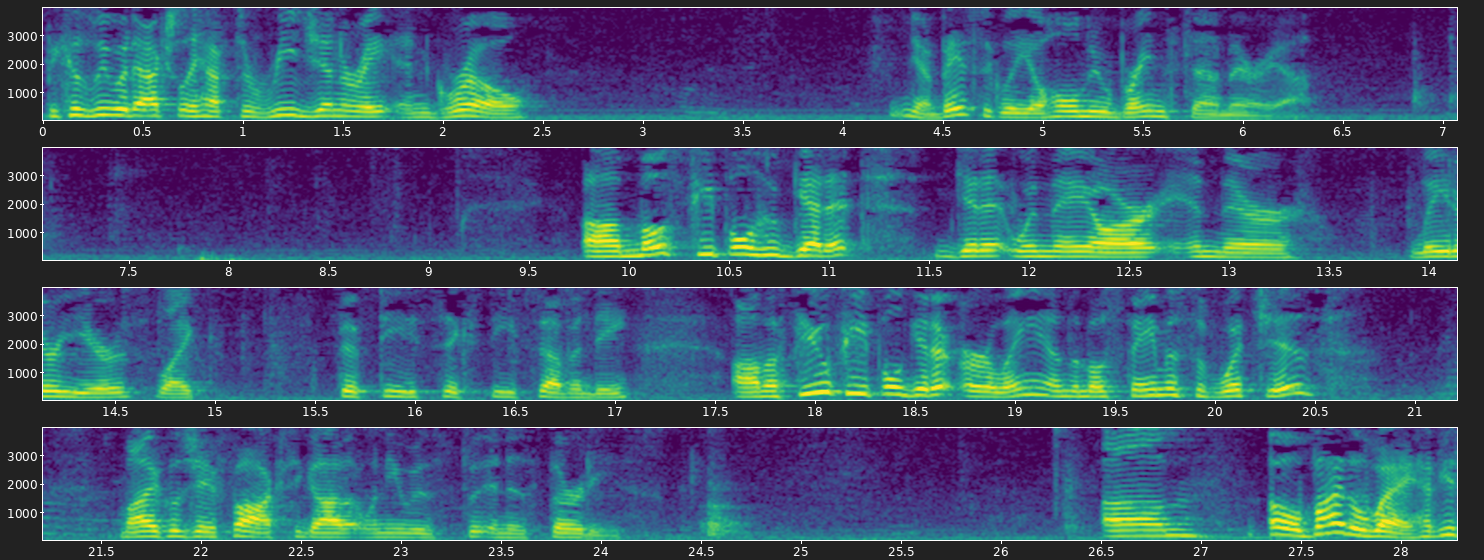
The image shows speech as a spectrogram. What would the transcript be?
because we would actually have to regenerate and grow, yeah, basically a whole new brainstem area. Uh, most people who get it get it when they are in their later years, like 50, 60, 70. Um, a few people get it early, and the most famous of which is Michael J. Fox. He got it when he was th- in his 30s. Um, oh, by the way, have you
